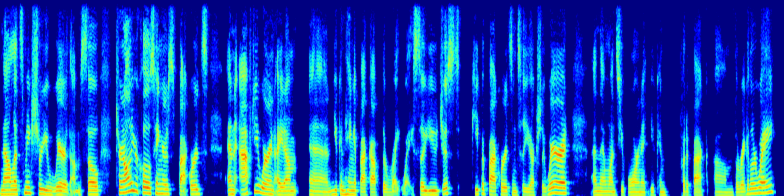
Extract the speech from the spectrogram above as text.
now let's make sure you wear them. So, turn all your clothes hangers backwards, and after you wear an item, and you can hang it back up the right way. So, you just keep it backwards until you actually wear it. And then once you've worn it, you can put it back um, the regular way.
